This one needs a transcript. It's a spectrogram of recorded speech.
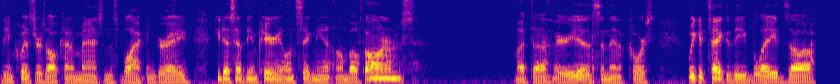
the Inquisitor's all kind of matched in this black and gray. He does have the Imperial insignia on both arms. But uh, there he is. And then, of course, we could take the blades off.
